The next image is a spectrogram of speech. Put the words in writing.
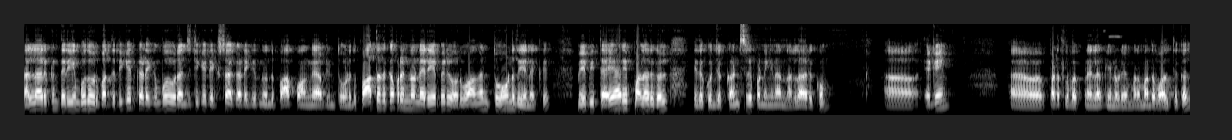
நல்லா இருக்குன்னு தெரியும் போது ஒரு பத்து டிக்கெட் கிடைக்கும் போது ஒரு அஞ்சு டிக்கெட் எக்ஸ்ட்ரா கிடைக்குதுன்னு வந்து பார்ப்பாங்க அப்படின்னு தோணுது. பார்த்ததுக்கப்புறம் இன்னும் நிறைய பேர் வருவாங்கன்னு தோணுது எனக்கு. மேபி தயாரிப்பாளர்கள் இதை கொஞ்சம் கன்சிடர் பண்ணிங்கன்னா நல்லா இருக்கும். எகைன் படத்தில் ஒர்க் பண்ண எல்லாருக்கும் என்னுடைய மனமார்ந்த வாழ்த்துக்கள்.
